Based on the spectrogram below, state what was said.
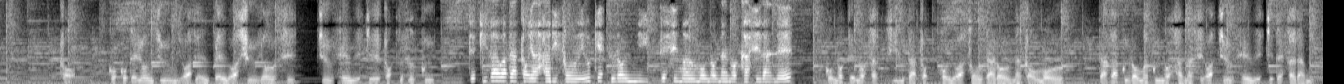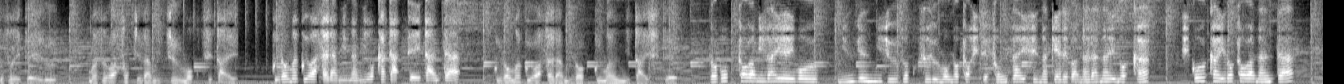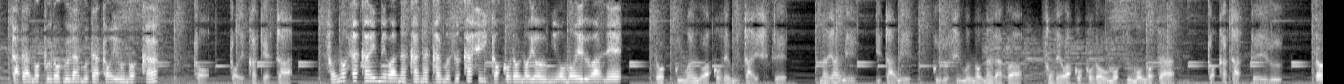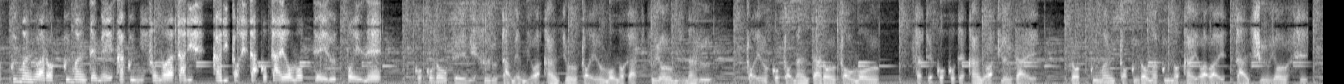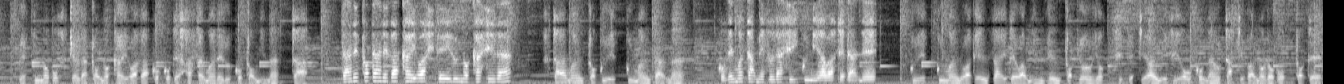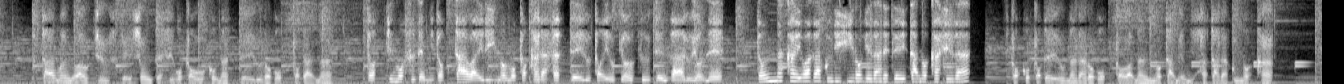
と、ここで42話前編は終了し、中編1へと続く。敵側だとやはりそういう結論に行ってしまうものなのかしらね。この手の作品だと基本はそうだろうなと思う。だが黒幕の話は中編1でさらに続いている。まずはそちらに注目したい。黒幕はさらに何を語っていたんだ？黒幕はさらにロックマンに対して、ロボットは未来永劫、人間に従属するものとして存在しなければならないのか？思考回路とは何だ？ただのプログラムだというのか？と、問いかけた。その境目はなかなか難しいところのように思えるわね。ロックマンはこれに対して、悩み、痛み、苦しむのならば、それは心を持つものだ、と語っている。ロックマンはロックマンで明確にそのあたりしっかりとした答えを持っているっぽいね。心を定義するためには感情というものが必要になる、ということなんだろうと思う。さてここで緩和9大。ロックマンと黒幕の会話は一旦終了し、別のボスキャラとの会話がここで挟まれることになった。誰と誰が会話しているのかしら？スターマンとクイックマンだな。これまた珍しい組み合わせだね。クイックマンは現在では人間と協力して治安維持を行う立場のロボットで、スターマンは宇宙ステーションで仕事を行っているロボットだな。どっちもすでにドクター・ワイリーの元から去っているという共通点があるよね。どんな会話が繰り広げられていたのかしら？一言で言うならロボットは何のために働くのか？っ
